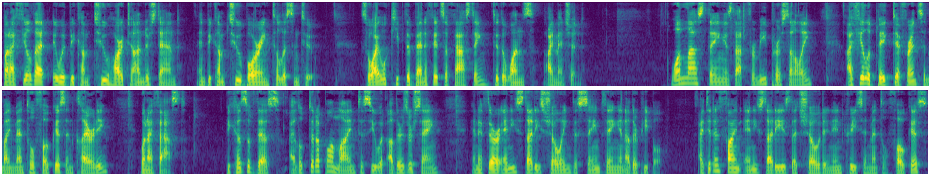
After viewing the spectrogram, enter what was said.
but I feel that it would become too hard to understand and become too boring to listen to. So I will keep the benefits of fasting to the ones I mentioned. One last thing is that for me personally, I feel a big difference in my mental focus and clarity when I fast. Because of this, I looked it up online to see what others are saying and if there are any studies showing the same thing in other people. I didn't find any studies that showed an increase in mental focus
